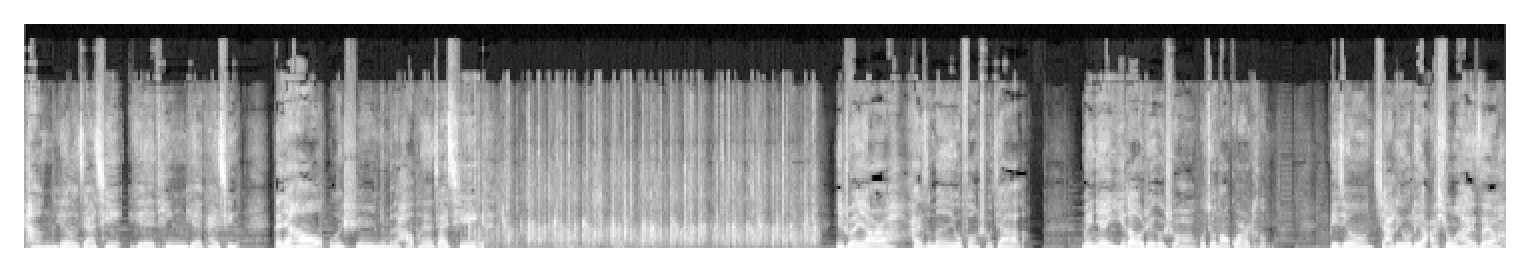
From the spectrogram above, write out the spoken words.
场六加七，越听越开心。大家好，我是你们的好朋友佳期。一转眼啊，孩子们又放暑假了。每年一到这个时候，我就脑瓜疼，毕竟家里有俩熊孩子呀。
